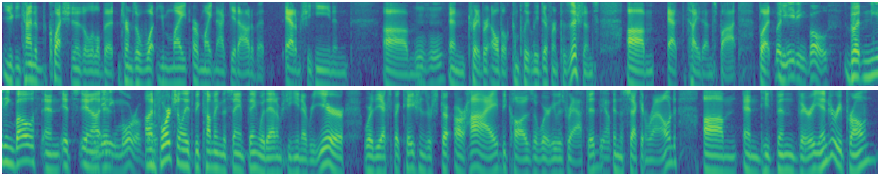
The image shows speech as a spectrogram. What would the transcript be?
you can kind of question it a little bit in terms of what you might or might not get out of it adam shaheen and um, Mm-hmm. and Trey Burton, although completely different positions um, at the tight end spot, but but you- needing both. but needing both, and it's you know And needing it- more of both. Unfortunately, it's becoming the same thing with Adam Shaheen every year, where the expectations are st- are high because of where he was drafted Yep. in the second round, um, and he's been very injury prone,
